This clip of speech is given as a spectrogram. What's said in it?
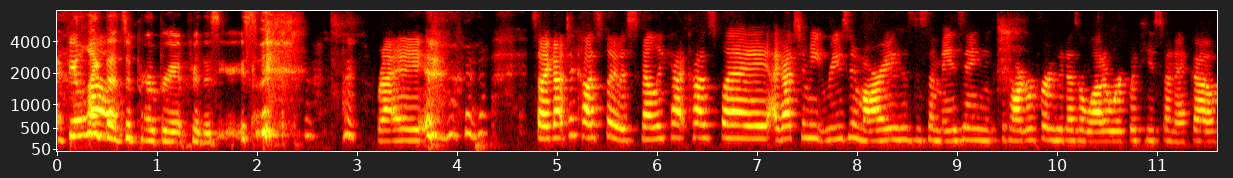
I feel like Um, that's appropriate for the series. right? so I got to cosplay with Smelly Cat cosplay. I got to meet Rizu Mari, who's this amazing photographer who does a lot of work with Hisoneko.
